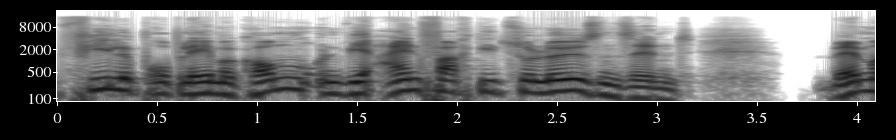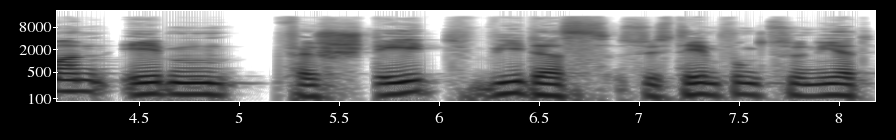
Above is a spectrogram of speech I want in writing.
viele Probleme kommen und wie einfach die zu lösen sind, wenn man eben versteht, wie das System funktioniert,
